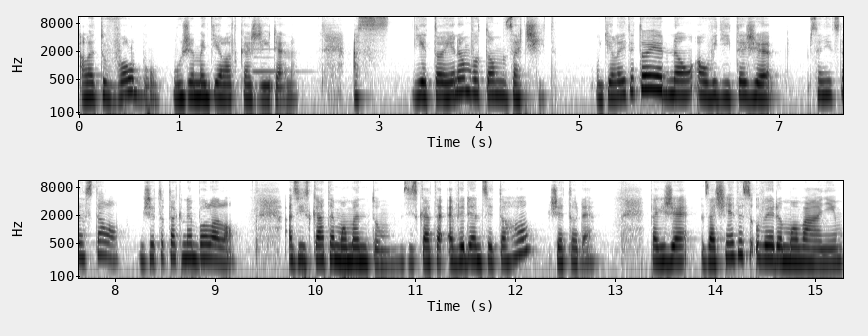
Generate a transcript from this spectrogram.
Ale tu volbu můžeme dělat každý den. A je to jenom o tom začít. Udělejte to jednou a uvidíte, že se nic nestalo, že to tak nebolelo. A získáte momentum, získáte evidenci toho, že to jde. Takže začněte s uvědomováním,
